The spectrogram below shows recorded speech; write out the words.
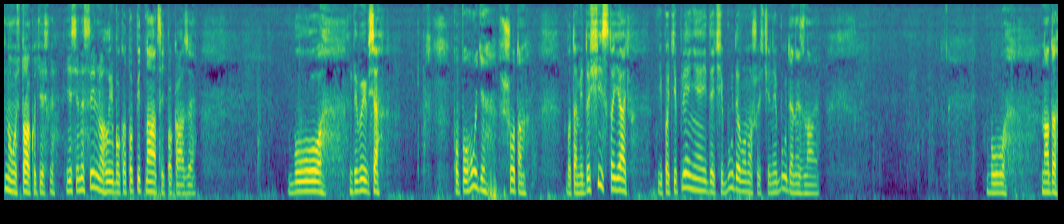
Ну ось так от, якщо. Якщо не сильно глибоко, то 15 показує. Бо дивився по погоді, що там, бо там і дощі стоять, і потепління йде, чи буде воно щось, чи не буде, не знаю. Бо треба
